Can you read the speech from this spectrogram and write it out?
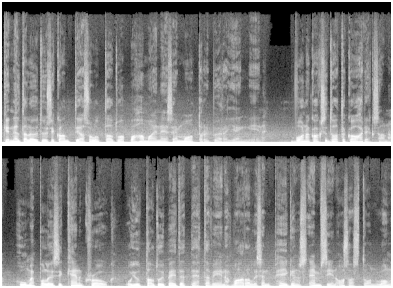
keneltä löytyisi kanttia soluttautua pahamaineeseen moottoripyöräjengiin. Vuonna 2008 huumepoliisi Ken Croak ujuttautui peitetehtäviin vaarallisen Pagans MCin osastoon Long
